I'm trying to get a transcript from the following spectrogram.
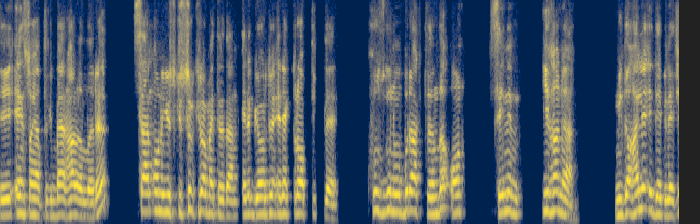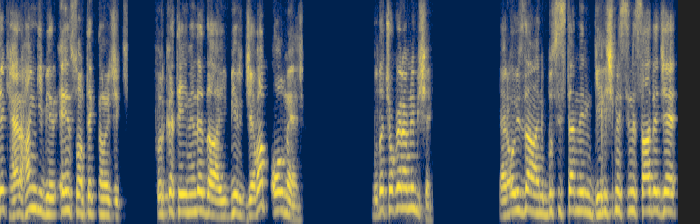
e, en son yaptığı Berharaları sen onu 100 küsür kilometreden gördüğün elektrooptikle kuzgunu bıraktığında on, senin İHA'na müdahale edebilecek herhangi bir en son teknolojik fırkateyninde dahi bir cevap olmayacak. Bu da çok önemli bir şey. Yani o yüzden hani bu sistemlerin gelişmesini sadece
